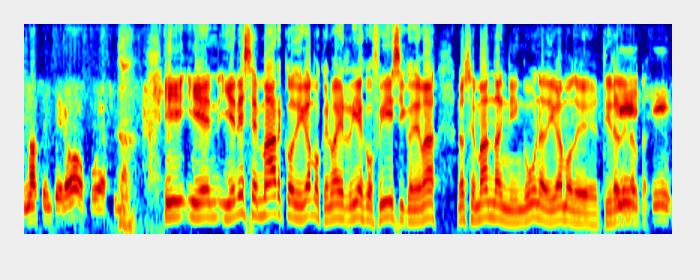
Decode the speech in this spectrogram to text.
no se enteró pueda sumar. Y, y en, y en ese marco, digamos que no hay riesgo físico y demás, no se mandan ninguna, digamos, de tirar el auto. sí,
